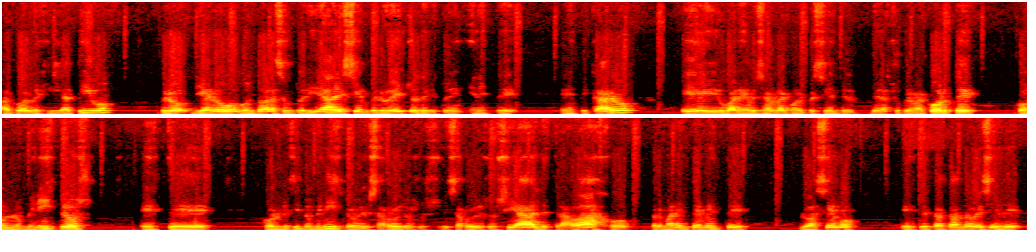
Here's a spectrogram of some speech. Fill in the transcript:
al Poder Legislativo, pero dialogo con todas las autoridades, siempre lo he hecho desde que estoy en este, en este cargo. He ido varias veces a hablar con el presidente de la Suprema Corte, con los ministros, este, con los distintos ministros de desarrollo, desarrollo social, de trabajo. Permanentemente lo hacemos este, tratando a veces de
